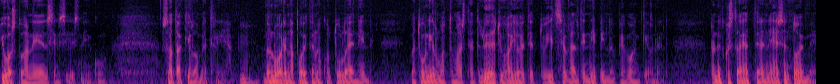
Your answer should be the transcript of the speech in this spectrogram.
Juostuani ensin siis niin kuin sata kilometriä. Mm. No nuorena poikana kun tulee, niin mä tuun ilmoittamaan sitä, että lyöty, hajoitettu, itse vältin nipinnapi vankeuden. No nyt kun sitä ajattelen, niin eihän se nyt noin mene.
